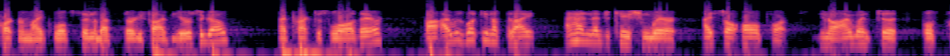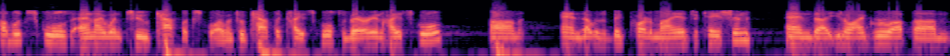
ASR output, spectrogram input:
partner Mike Wolfson about 35 years ago. I practiced law there. Uh, I was lucky enough that I, I had an education where I saw all parts. You know, I went to both public schools and I went to Catholic school. I went to a Catholic high school, Xaverian High School, um, and that was a big part of my education. And uh, you know, I grew up, um,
